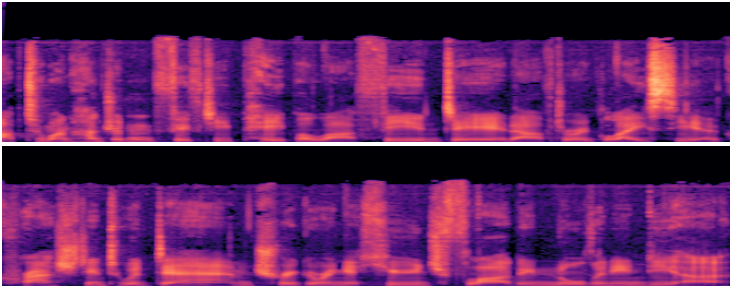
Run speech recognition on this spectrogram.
Up to 150 people are feared dead after a glacier crashed into a dam, triggering a huge flood in northern India.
